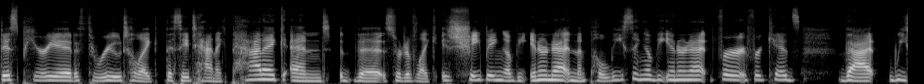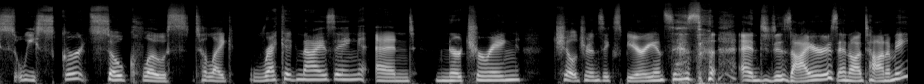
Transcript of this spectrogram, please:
this period through to like the satanic panic and the sort of like shaping of the internet and the policing of the internet for for kids that we we skirt so close to like recognizing and nurturing children's experiences and desires and autonomy.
